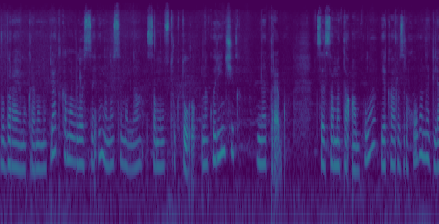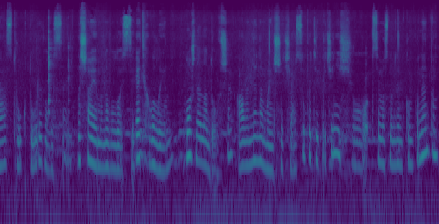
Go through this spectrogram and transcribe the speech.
Вибираємо окремими прядками волосся і наносимо на саму структуру. На корінчик не треба. Це саме та ампула, яка розрахована для структури волосин. Лишаємо на волоссі 5 хвилин, можна на довше, але не на менше часу, по тій причині, що всім основним компонентам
